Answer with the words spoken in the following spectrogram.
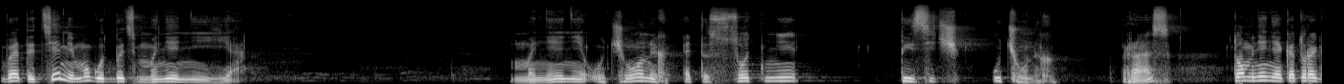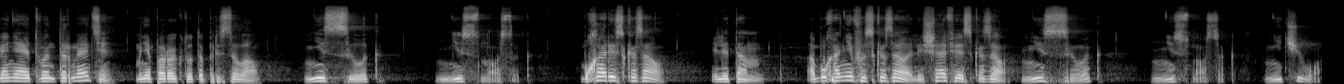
в этой теме могут быть мнения. Мнение ученых – это сотни тысяч ученых. Раз. То мнение, которое гоняют в интернете, мне порой кто-то присылал, ни ссылок, ни сносок. Бухари сказал, Или там Абу Ханифа сказал, или Шафия сказал, ни ссылок, ни сносок, ничего.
